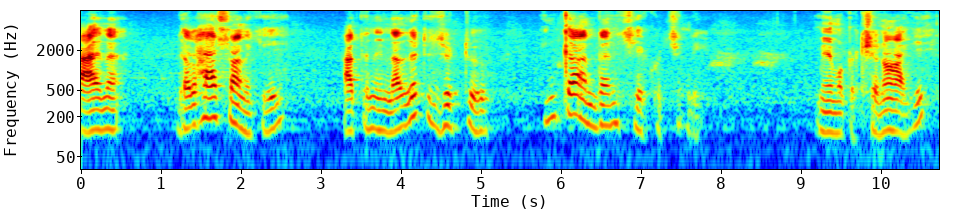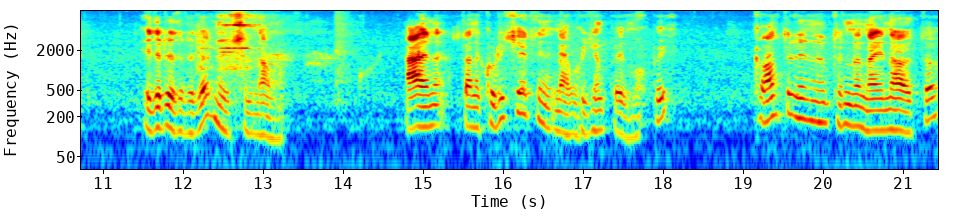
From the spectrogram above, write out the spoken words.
ఆయన దర్హాసానికి అతని నల్లటి జుట్టు ఇంకా అందాన్ని చేకూర్చింది. మేము ఒక క్షణం ఆగి ఎదురెదురుగా నిల్చున్నాము. ఆయన తన కుడి చేతిని నా భుజంపై మోపి కాంతులుతున్న నయనాలతో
